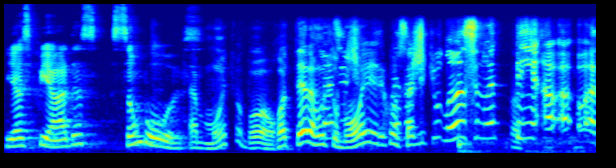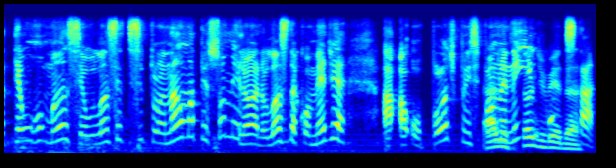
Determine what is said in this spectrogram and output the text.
e as piadas são boas. É muito boa. O roteiro é muito mas bom acho, e ele consegue. Mas acho que o lance não é bem a, a, até o romance, o lance é de se tornar uma pessoa melhor. O lance da comédia é. A, o plot principal é não é nem de vida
